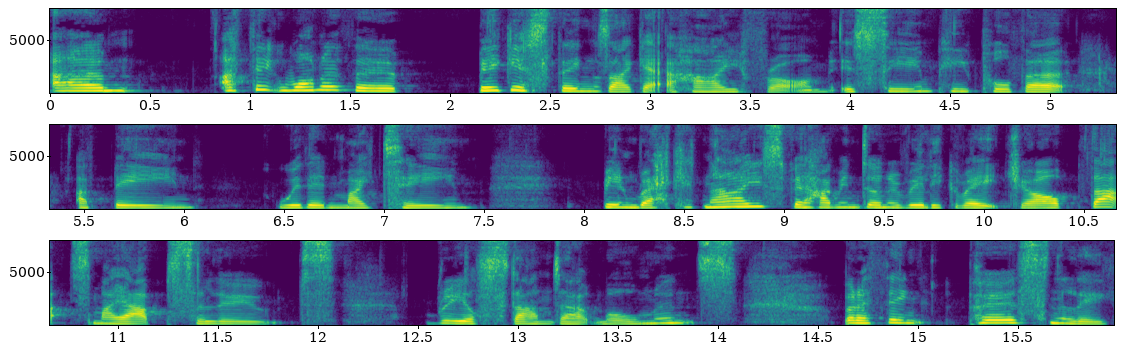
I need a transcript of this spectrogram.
um, I think one of the biggest things I get a high from is seeing people that have been within my team being recognised for having done a really great job. That's my absolute real standout moments. But I think personally,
